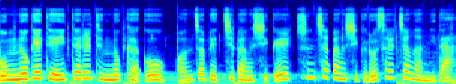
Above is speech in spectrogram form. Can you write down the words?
목록에 데이터를 등록하고 먼저 배치 방식을 순차 방식으로 설정합니다.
